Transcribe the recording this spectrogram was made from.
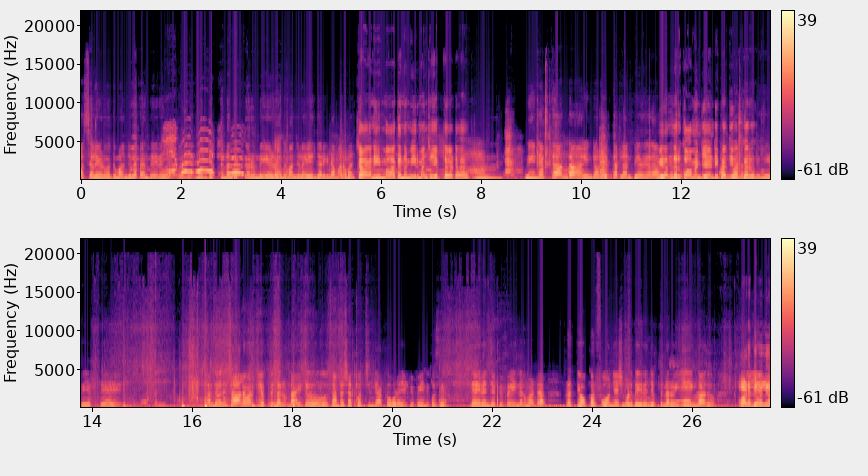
అస్సలు ఏడవద్దు మంజుల కానీ ధైర్యం చెప్పారు. నేను చెప్తున్నాను దగ్గరుండి ఏడవద్దు మంజుల ఏం జరిగినా మన మంచి కానీ మాకన్నా మీరు మంచిగా చెప్తారట. నేను చెప్తే అంత ఇంటోళ్ళు చెప్తే అట్లా అనిపించదు కదా. మీరందరూ కామెంట్ చేయండి ప్రతి ఒక్కరు. మీరు చెప్తే అర్థమైతే చాలా వరకు చెప్తున్నారు. నైట్ సంతోషానికి వచ్చింది. అక్క కూడా చెప్పిపోయింది. కొద్దిసేపు ధైర్యం చెప్పిపోయింది అనమాట ప్రతి ఒక్కరు ఫోన్ చేసి కూడా ధైర్యం చెప్తున్నారు. ఏం కాదు. ఆడపిల్లలే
